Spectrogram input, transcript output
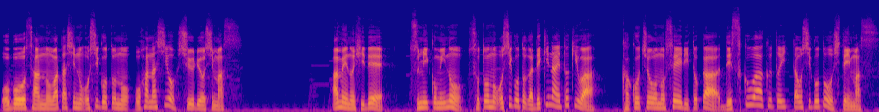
お坊さんの私のお仕事のお話を終了します。雨の日で積み込みの外のお仕事ができない時は過去帳の整理とかデスクワークといったお仕事をしています。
